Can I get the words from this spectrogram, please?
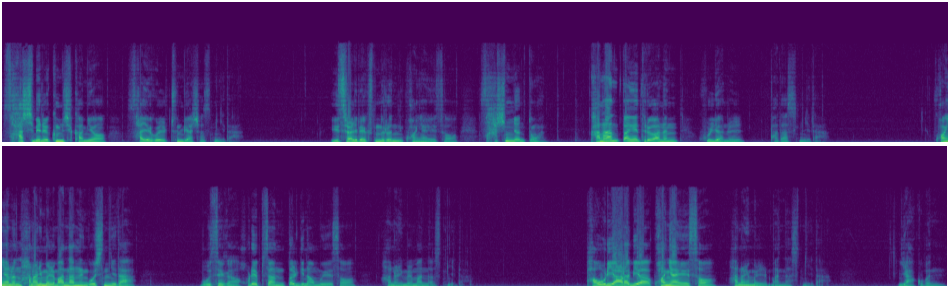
40일을 금식하며 사역을 준비하셨습니다. 이스라엘 백성들은 광야에서 40년 동안 가나안 땅에 들어가는 훈련을 받았습니다. 광야는 하나님을 만나는 곳입니다. 모세가 호렙산 떨기나무에서 하나님을 만났습니다. 바울이 아라비아 광야에서 하나님을 만났습니다. 야곱은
